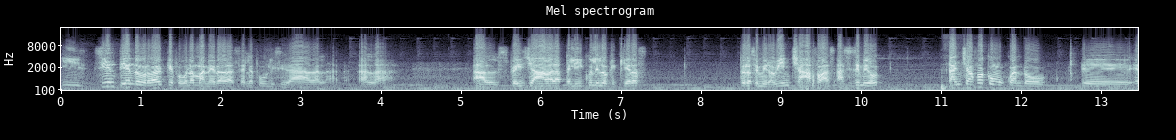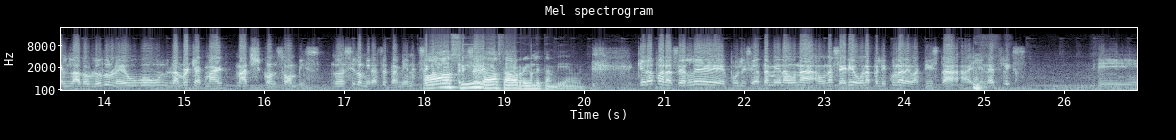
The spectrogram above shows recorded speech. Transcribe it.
Y, y sí entiendo, ¿verdad? Que fue una manera de hacerle publicidad a la, a la, al Space Jam, a la película y lo que quieras. Pero se miró bien chafa. Así se miró tan chafa como cuando eh, en la WWE hubo un Lumberjack ma- match con zombies. No sé si lo miraste también. hace Oh, sí, no, está horrible también, güey. Que era para hacerle publicidad también a una, a una serie o una película de Batista ahí en Netflix. Y...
